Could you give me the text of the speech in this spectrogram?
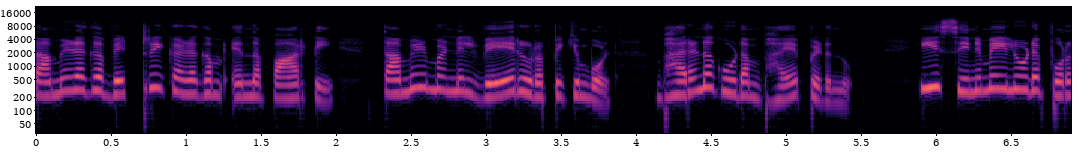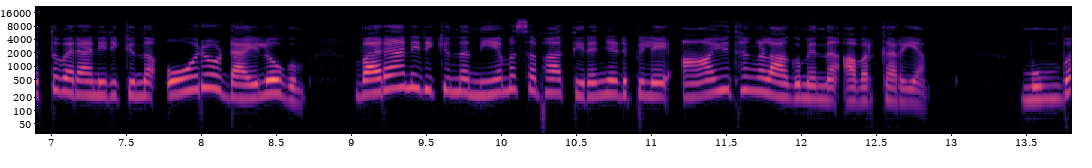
തമിഴക വെട്രി കഴകം എന്ന പാർട്ടി തമിഴ് മണ്ണിൽ വേരുറപ്പിക്കുമ്പോൾ ഭരണകൂടം ഭയപ്പെടുന്നു. ഈ സിനിമയിലൂടെ പുറത്തുവരാനിരിക്കുന്ന ഓരോ ഡയലോഗും വരാനിരിക്കുന്ന നിയമസഭാ തിരഞ്ഞെടുപ്പിലെ ആയുധങ്ങളാകുമെന്ന് അവർക്കറിയാം. മുമ്പ്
